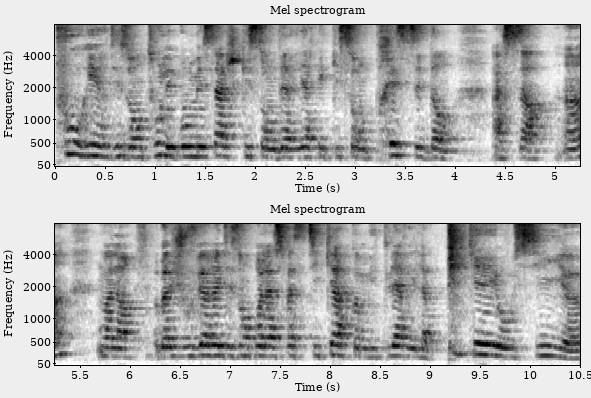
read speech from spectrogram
pourrir, disons, tous les beaux messages qui sont derrière et qui sont précédents à ça. Hein voilà. Ben, je vous verrai des la swastika comme Hitler, il a piqué aussi euh,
